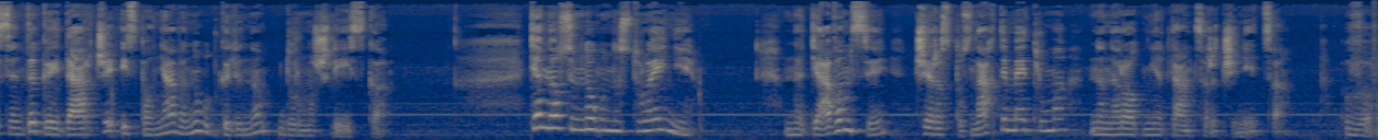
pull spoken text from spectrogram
Песента Гайдарче, изпълнявана от Галина Дурмашлийска. Тя носи много настроение. Надявам се, че разпознахте метрума на народния танц ръченица. В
